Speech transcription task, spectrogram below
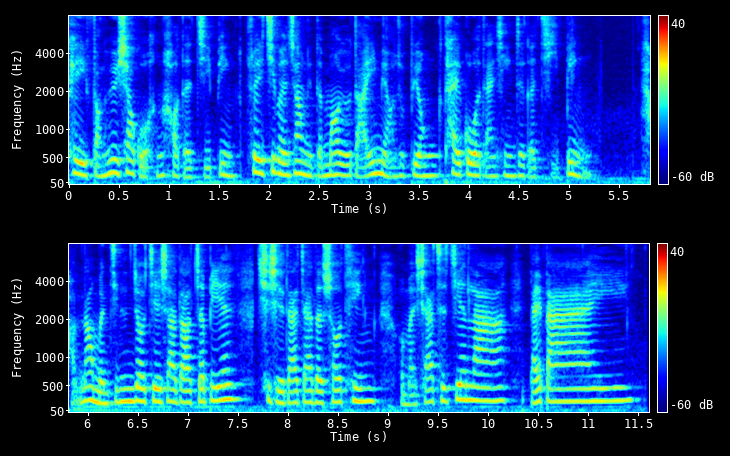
可以防御效果很好的疾病，所以基本上你的猫有打疫苗就不用太过担心这个疾病。好，那我们今天就介绍到这边，谢谢大家的收听，我们下次见啦，拜拜。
